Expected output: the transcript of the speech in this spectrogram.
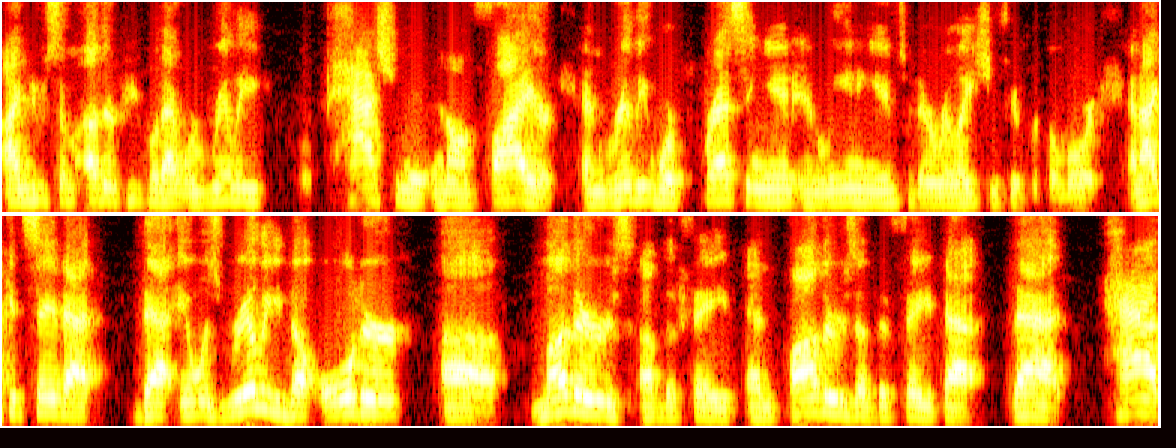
I knew some other people that were really passionate and on fire and really were pressing in and leaning into their relationship with the Lord. And I could say that that it was really the older uh, mothers of the faith and fathers of the faith that that had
